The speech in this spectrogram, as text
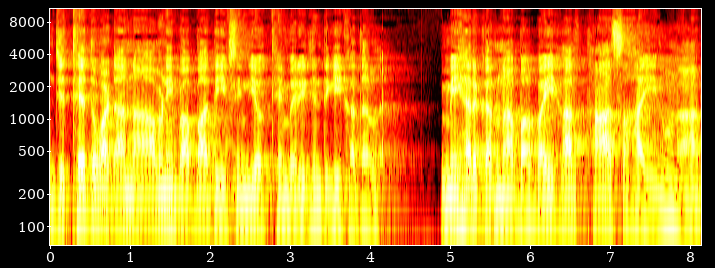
ਜਿੱਥੇ ਤੁਹਾਡਾ ਨਾਮ ਨਹੀਂ, ਬਾਬਾ ਦੀਪ ਸਿੰਘ ਜੀ, ਉੱਥੇ ਮੇਰੀ ਜ਼ਿੰਦਗੀ ਖਤਮ ਹੈ। ਮਿਹਰ ਕਰਨਾ ਬਾਬਾ ਜੀ, ਹਰ ਥਾਂ ਸਹਾਈ ਹੋਣਾ।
